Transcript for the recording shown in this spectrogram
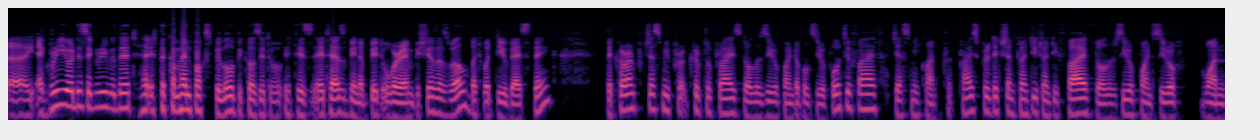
uh, agree or disagree with it hit the comment box below because it it is it has been a bit over ambitious as well but what do you guys think? The current Jasmy crypto price dollar zero point double zero four two five Jasmy coin price prediction 2025 dollar zero point zero one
